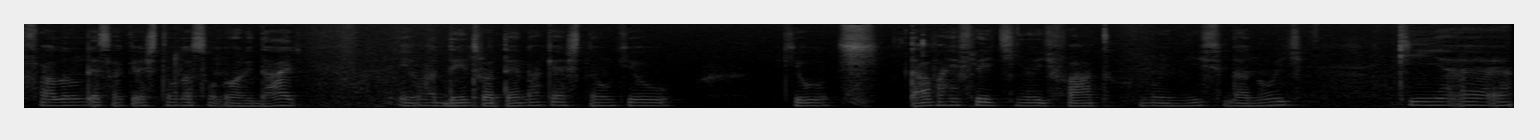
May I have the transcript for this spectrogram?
falando dessa questão da sonoridade, eu adentro até na questão que eu que eu tava refletindo de fato no início da noite, que é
